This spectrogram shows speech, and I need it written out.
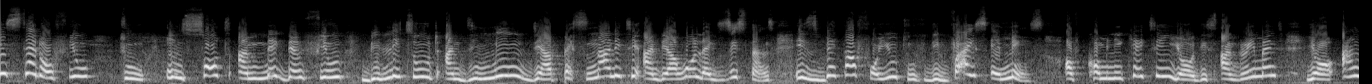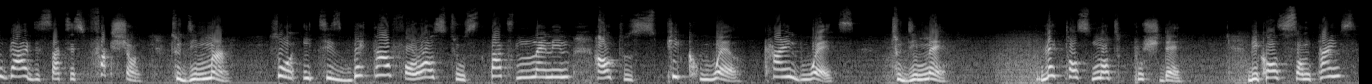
Instead of you to insult and make them feel belittled and demean their personality and their whole existence, it's better for you to devise a means of communicating your disagreement, your anger, dissatisfaction to the man. So it is better for us to start learning how to speak well, kind words to the men. Let us not push them because sometimes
